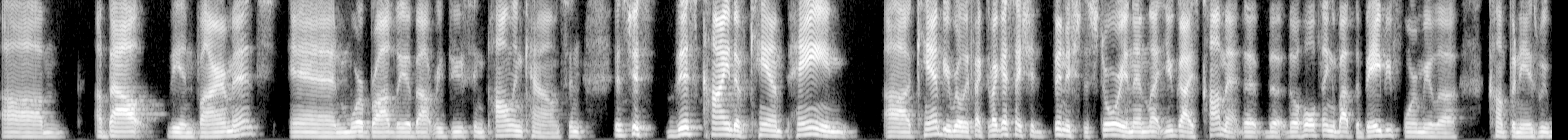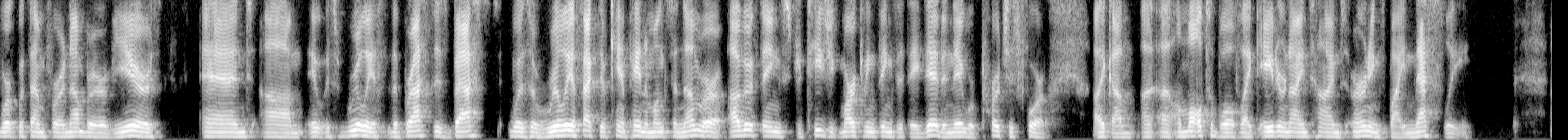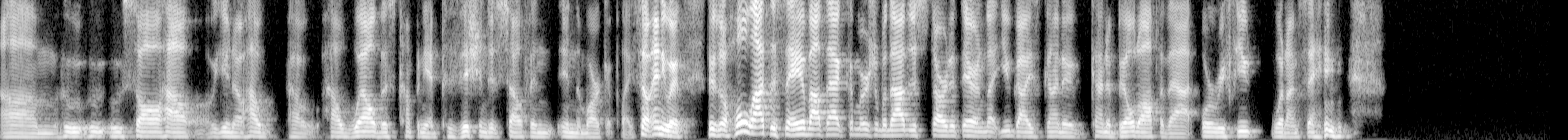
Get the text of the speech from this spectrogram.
um, about the environment and more broadly about reducing pollen counts. And it's just this kind of campaign uh, can be really effective. I guess I should finish the story and then let you guys comment. The, the, the whole thing about the baby formula company is we work with them for a number of years and um, it was really the breast is best was a really effective campaign amongst a number of other things strategic marketing things that they did and they were purchased for like a, a, a multiple of like eight or nine times earnings by nestle um, who, who, who saw how you know how how how well this company had positioned itself in in the marketplace. So anyway, there's a whole lot to say about that commercial, but I'll just start it there and let you guys kind of kind of build off of that or refute what I'm saying.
